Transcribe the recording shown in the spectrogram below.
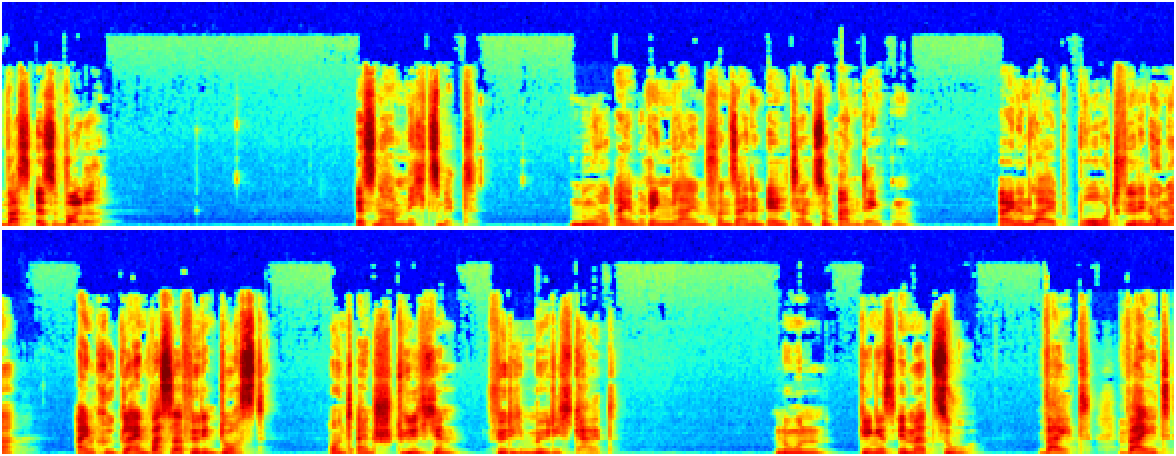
was es wolle. Es nahm nichts mit, nur ein Ringlein von seinen Eltern zum Andenken, einen Laib Brot für den Hunger, ein Krüglein Wasser für den Durst und ein Stühlchen für die Müdigkeit. Nun ging es immer zu, weit, weit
